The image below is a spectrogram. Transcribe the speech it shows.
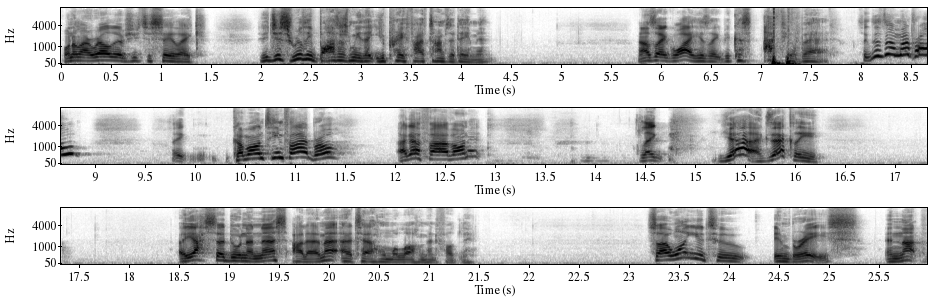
one of my relatives used to say, like, it just really bothers me that you pray five times a day, man. And I was like, why? He's like, because I feel bad. It's like, that's not my problem. Like, come on, team five, bro. I got five on it. Like, yeah, exactly. So I want you to embrace and not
